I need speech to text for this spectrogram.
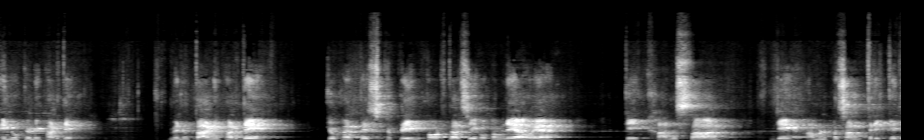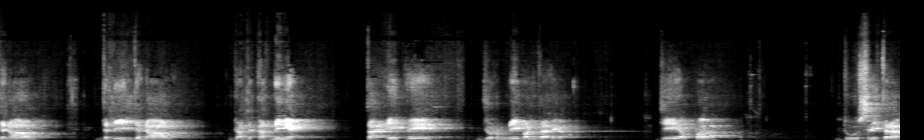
ਇਹਨੂੰ ਕਿਉਂ ਨਹੀਂ ਫੜਦੇ? ਮੈਨੂੰ ਤਾਂ ਨਹੀਂ ਫੜਦੇ ਕਿਉਂ ਕਰਕੇ ਸੁਪਰੀਮ ਕੋਰਟ ਦਾ ਸੀ ਹੁਕਮ ਲਿਆ ਹੋਇਆ ਕਿ ਖਾਲਿਸਤਾਨ ਜੇ ਅਮਨ ਪਸੰਦ ਤਰੀਕੇ ਦੇ ਨਾਲ, ਦਲੀਲ ਦੇ ਨਾਲ ਗੱਲ ਕਰਨੀ ਹੈ, ਤਾਂ ਇਹ ਫੇਰ ਜੁਰਮ ਨਹੀਂ ਬਣਦਾ ਹੈਗਾ। ਜੇ ਆਪਾਂ ਦੂਸਰੀ ਤਰ੍ਹਾਂ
